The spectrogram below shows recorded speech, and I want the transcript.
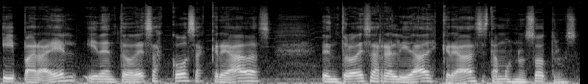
y para Él y dentro de esas cosas creadas, dentro de esas realidades creadas estamos nosotros.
